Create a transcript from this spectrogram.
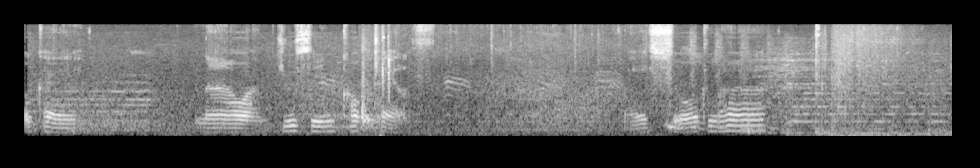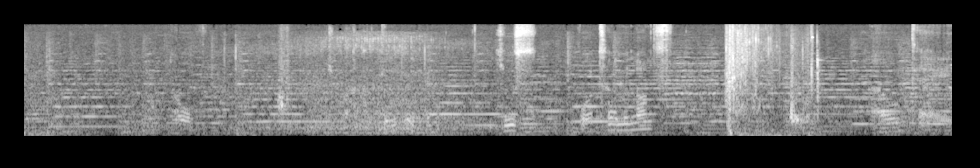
Okay. Now I'm using cocktails. To. Oh. Use watermelons. Okay.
